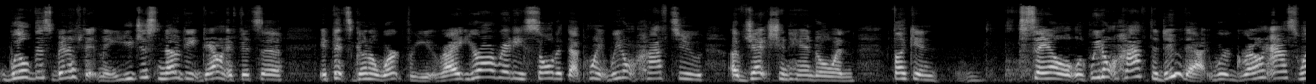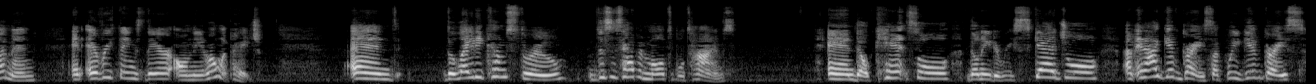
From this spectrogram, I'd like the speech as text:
will this benefit me? You just know deep down if it's a, if it's going to work for you, right? You're already sold at that point. We don't have to objection handle and fucking sell. Look, we don't have to do that. We're grown ass women and everything's there on the enrollment page. And the lady comes through. This has happened multiple times. And they'll cancel. They'll need to reschedule. Um, and I give grace. Like we give grace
